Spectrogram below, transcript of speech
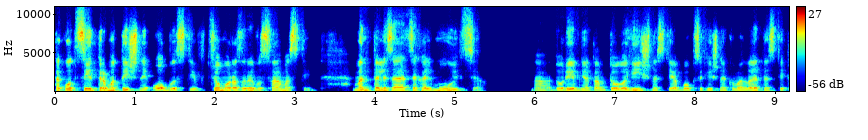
Так от ці травматичні області в цьому розриву самості менталізація гальмується да, до рівня там теологічності або психічної еквівалентності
